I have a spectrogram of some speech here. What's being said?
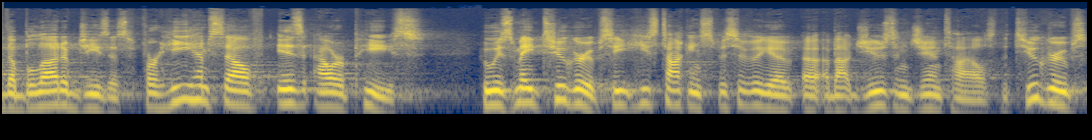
the blood of Jesus. For he himself is our peace, who has made two groups. He, he's talking specifically about Jews and Gentiles, the two groups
